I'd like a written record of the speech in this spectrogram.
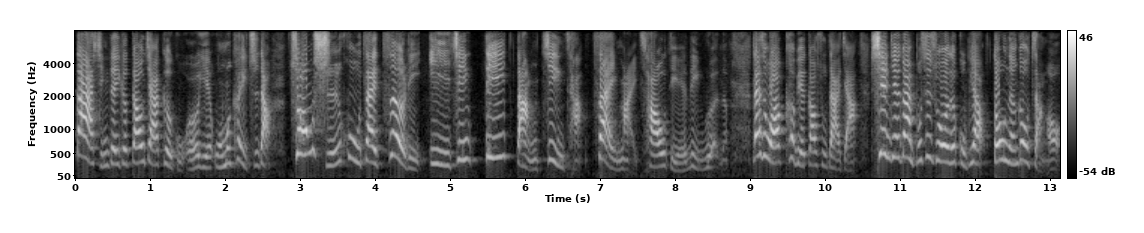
大型的一个高价个股而言，我们可以知道中实户在这里已经低档进场再买超跌利润了。但是我要特别告诉大家，现阶段不是所有的股票都能够涨哦，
